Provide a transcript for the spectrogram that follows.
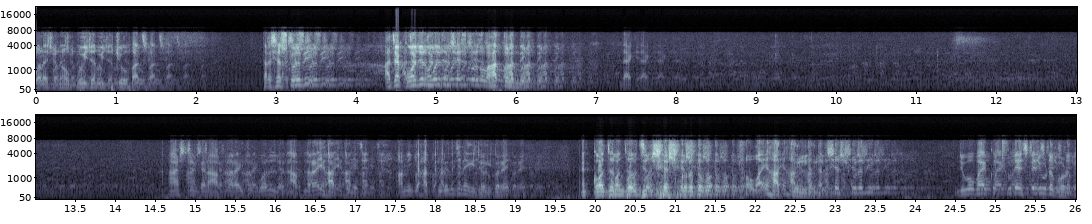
বলেছে, নব্বই জন চুপ আছে। তাহলে শেষ করে দিই? আচ্ছা কজন বলছেন শেষ করে দেবো? হাত তোলেন দেখে। আসছেন কেন? আপনারাই তো বললেন আপনারাই হাত তুলেছেন। আমি কি হাত তুলে দিচ্ছি নাকি জোর করে? কজন বলছেন শেষ করে দেবো সবাই হাত তুললেন। তাহলে শেষ করে দিই। যুব ভাই ছুটে স্টেজে উঠে পড়বে।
